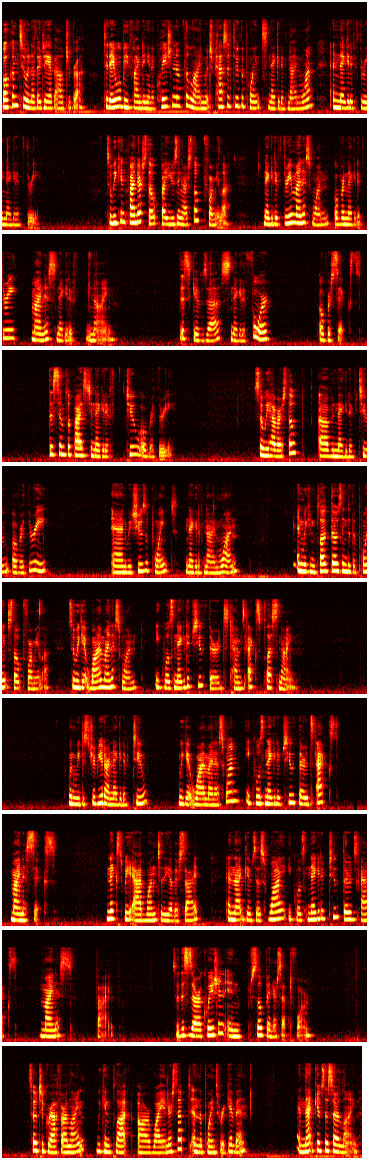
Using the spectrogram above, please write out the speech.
Welcome to another day of algebra. Today we'll be finding an equation of the line which passes through the points negative 9, 1 and negative 3, negative 3. So we can find our slope by using our slope formula. Negative 3 minus 1 over negative 3 minus negative 9. This gives us negative 4 over 6. This simplifies to negative 2 over 3. So we have our slope of negative 2 over 3, and we choose a point, negative 9, 1, and we can plug those into the point slope formula. So we get y minus 1 equals negative 2 thirds times x plus 9. When we distribute our negative 2, we get y minus 1 equals negative 2 thirds x minus 6. Next we add 1 to the other side, and that gives us y equals negative 2 thirds x minus 5. So this is our equation in slope-intercept form. So to graph our line, we can plot our y-intercept and the points we're given, and that gives us our line.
